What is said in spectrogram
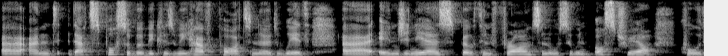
Uh, and that's possible because we have partnered with uh, engineers both in France and also in Austria called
